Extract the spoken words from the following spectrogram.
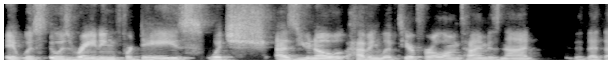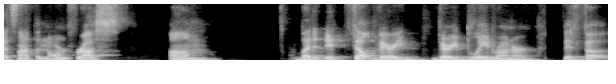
it was it was raining for days which as you know having lived here for a long time is not that that's not the norm for us. Um but it, it felt very very blade runner. It felt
